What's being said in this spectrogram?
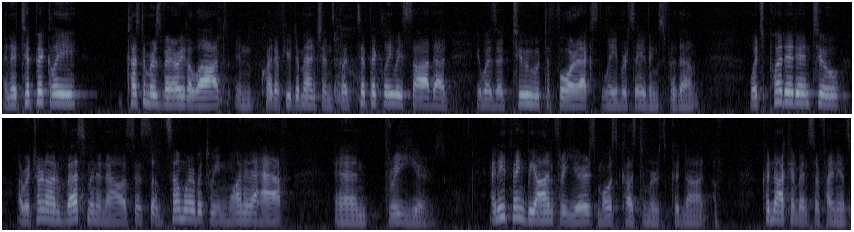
And it typically, customers varied a lot in quite a few dimensions, but typically we saw that it was a 2 to 4x labor savings for them, which put it into a return on investment analysis of somewhere between one and three years. Anything beyond three years, most customers could not, could not convince their finance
